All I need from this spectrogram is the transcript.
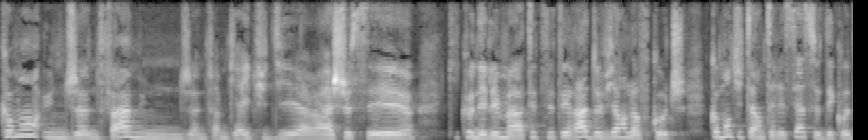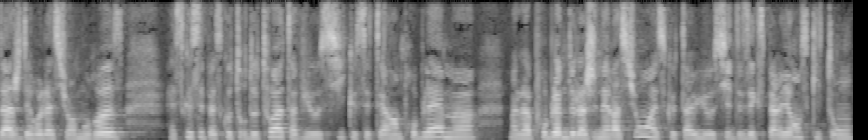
comment une jeune femme, une jeune femme qui a étudié à HEC, euh, qui connaît les maths, etc., devient love coach? Comment tu t'es intéressée à ce décodage des relations amoureuses? Est-ce que c'est parce qu'autour de toi, tu as vu aussi que c'était un problème, euh, un problème de la génération? Est-ce que tu as eu aussi des expériences qui t'ont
